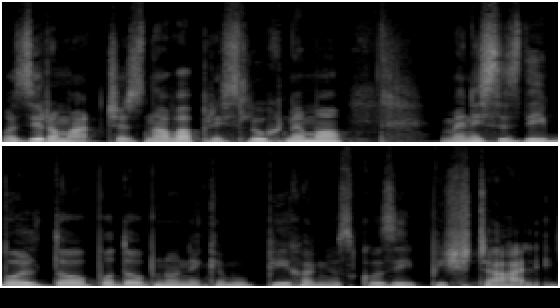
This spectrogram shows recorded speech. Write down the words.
Oziroma, če znova prisluhnemo, meni se zdi bolj to podobno nekemu pihanju skozi piščali.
